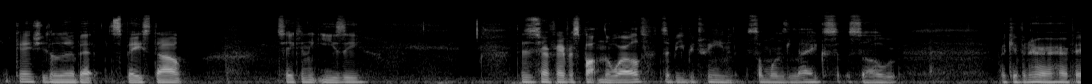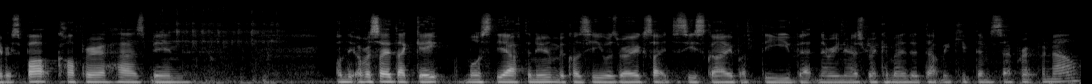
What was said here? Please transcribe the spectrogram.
You okay? She's a little bit spaced out, taking it easy. This is her favorite spot in the world, to be between someone's legs. So we're giving her her favorite spot. Copper has been on the other side of that gate most of the afternoon because he was very excited to see Skye, but the veterinary nurse recommended that we keep them separate for now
